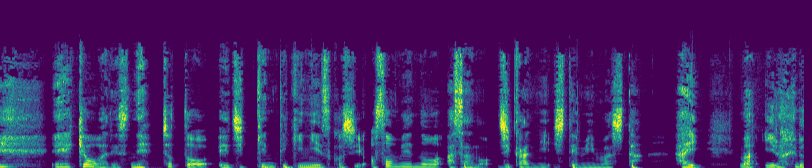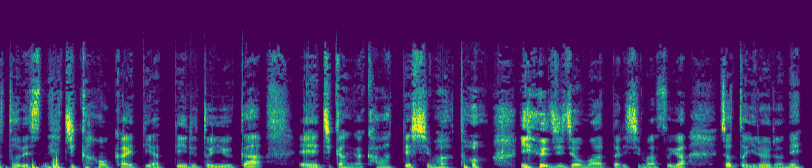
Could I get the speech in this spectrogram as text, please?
えー今日はですね、ちょっと、えー実験的に少し遅めの朝の時間にしてみました。はい。まあ、いろいろとですね、時間を変えてやっているというか、えー時間が変わってしまうと いう事情もあったりしますが、ちょっといろいろね、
